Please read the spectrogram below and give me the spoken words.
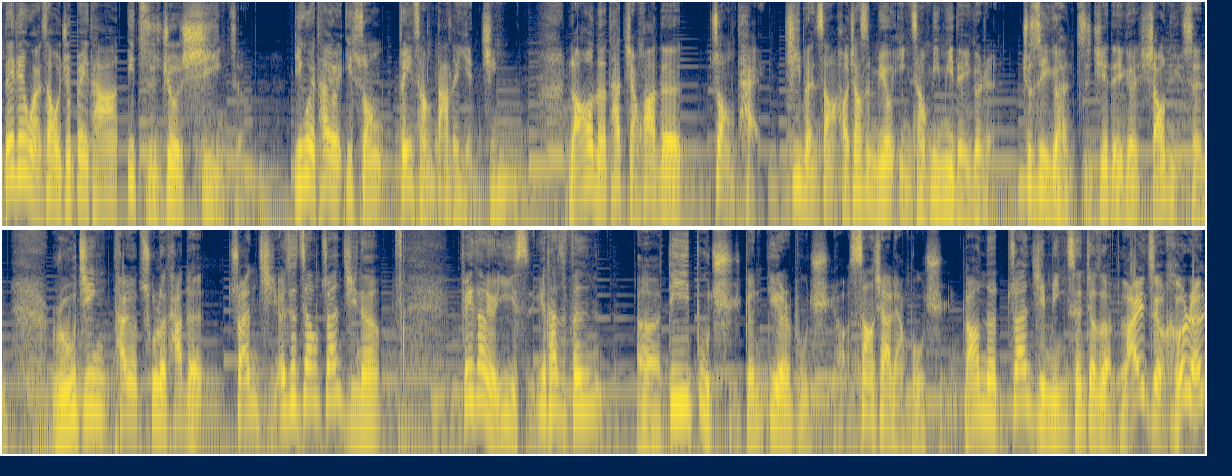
那天晚上我就被他一直就吸引着。因为她有一双非常大的眼睛，然后呢，她讲话的状态基本上好像是没有隐藏秘密的一个人，就是一个很直接的一个小女生。如今她又出了她的专辑，而且这张专辑呢非常有意思，因为它是分呃第一部曲跟第二部曲啊，上下两部曲。然后呢，专辑名称叫做《来者何人》。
